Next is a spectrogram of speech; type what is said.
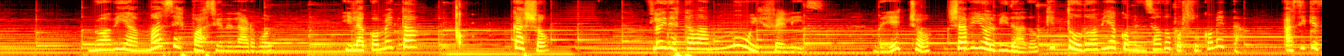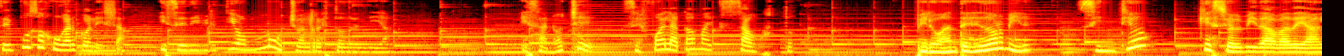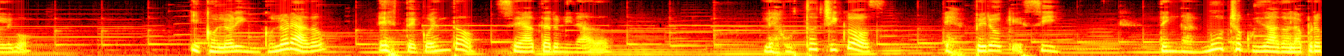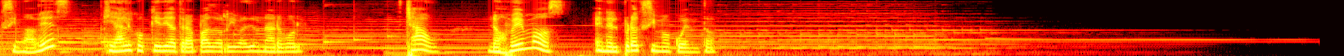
No había más espacio en el árbol y la cometa cayó. Floyd estaba muy feliz. De hecho, ya había olvidado que todo había comenzado por su cometa, así que se puso a jugar con ella y se divirtió mucho el resto del día. Esa noche se fue a la cama exhausto. Pero antes de dormir, sintió que se olvidaba de algo. Y colorín colorado, este cuento se ha terminado. ¿Les gustó chicos? Espero que sí. Tengan mucho cuidado la próxima vez que algo quede atrapado arriba de un árbol. Chao, nos vemos en el próximo cuento.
